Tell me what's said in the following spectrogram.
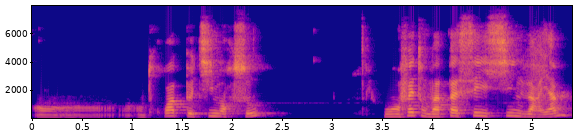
en, trois petits morceaux où en fait on va passer ici une variable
